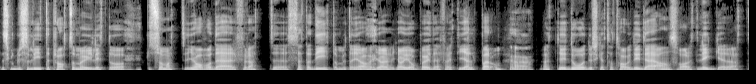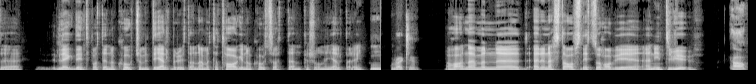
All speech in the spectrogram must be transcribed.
det skulle bli så lite prat som möjligt. Och som att jag var där för att eh, sätta dit dem. Utan jag, jag, jag jobbar ju där för att hjälpa dem. Ja. Att det är då du ska ta tag. Det är där ansvaret ligger. Att eh, lägg det inte på att det är någon coach som inte hjälper utan nej, ta tag i någon coach så att den personen hjälper dig. Mm, verkligen. Jaha, nej men eh, är det nästa avsnitt så har vi en intervju. Ja.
